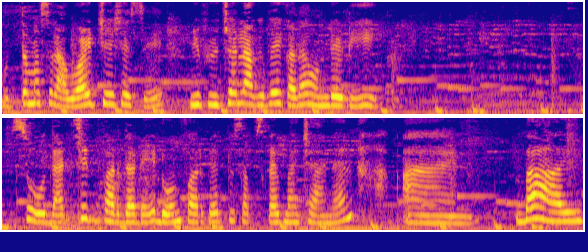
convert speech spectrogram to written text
మొత్తం అసలు అవాయిడ్ చేసేస్తే మీ ఫ్యూచర్లో అవే కదా ఉండేటి. So that's it for the day. Don't forget to subscribe my channel and bye.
